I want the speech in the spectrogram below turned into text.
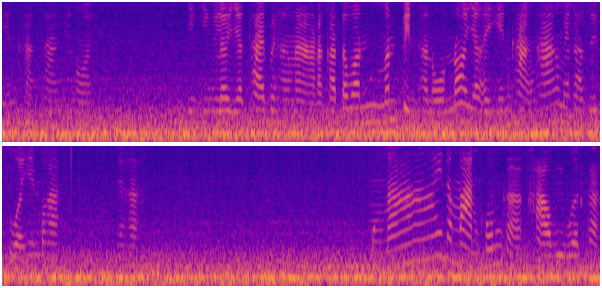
เห็นข้างทางนิดหน่อยจริงๆเราอยากถ่ายไปข้างหน้านะคะ แต่ว่ามันเป็นถนนเนาะอยากเห็นข้างทางไหมคะสวยๆเห็นปะคะเนี่ยค่ะมองได้น้ำมันค้นกับข่าววีเวิร์ดค่ะ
